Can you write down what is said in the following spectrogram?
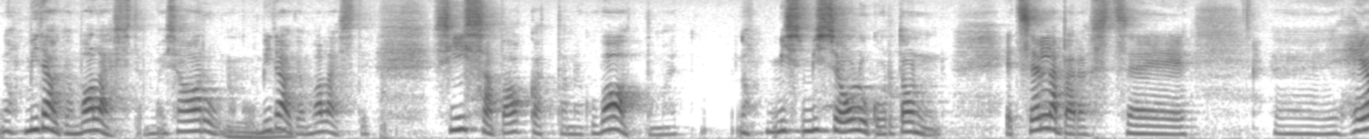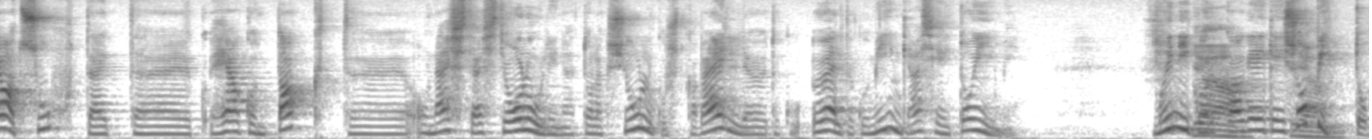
noh, midagi on valesti, ma ei saa aru nagu mm. midagi on valesti. siis saab hakata nagu vaatama, et noh, mis, mis see olukord on. et sellepärast see Äh, head suhted, äh, hea kontakt äh, on hästi-hästi oluline, et oleks julgust ka välja öelda, öelda, kui mingi asi ei toimi. mõnikord ka keegi ei sobitu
